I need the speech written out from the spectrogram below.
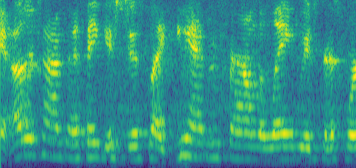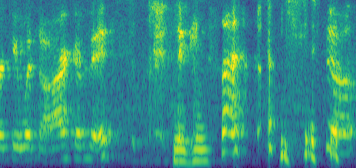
and other times I think it's just like you haven't found the language that's working with the archivist. Mm-hmm. so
